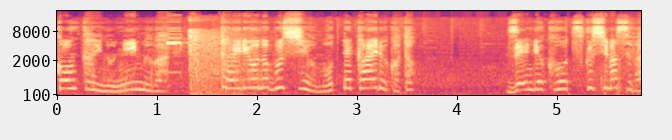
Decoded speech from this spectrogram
今回の任務は大量の物資を持って帰ること。全力を尽くしますわ。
